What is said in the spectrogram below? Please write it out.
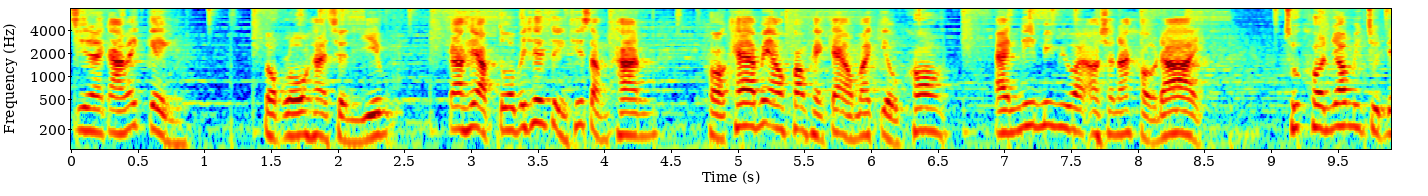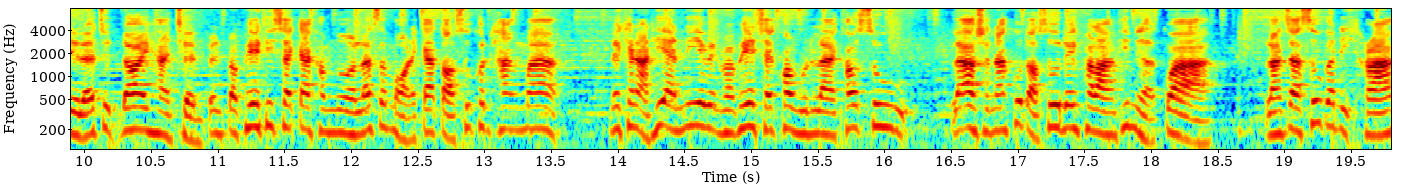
จินตนาการไม่เก่ง ตกลงหานเฉินยิ้ม การขยับตัวไม่ใช่สิ่งที่สำคัญ ขอแค่ไม่เอาความแข็งแกร่งออกมาเกี่ยวข้อง แอนนี่ไม่มีวันเอาชนะเขาได้ ทุกคนย่อมมีจุดเด่นและจุดด้อยหานเฉินเป็นประเภทที่ใช้การคำนวณและสมองในการต่อสู้ค่อนข้างมาก ในขณะที่แอนนี่เป็นประเภทใช้ความรุนแรงเข้าสู้ และเอาชนะคู่ต่อสู้ด้วยพลังที่เหนือกว่า หลังจากสู้กันอีกครั้ง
